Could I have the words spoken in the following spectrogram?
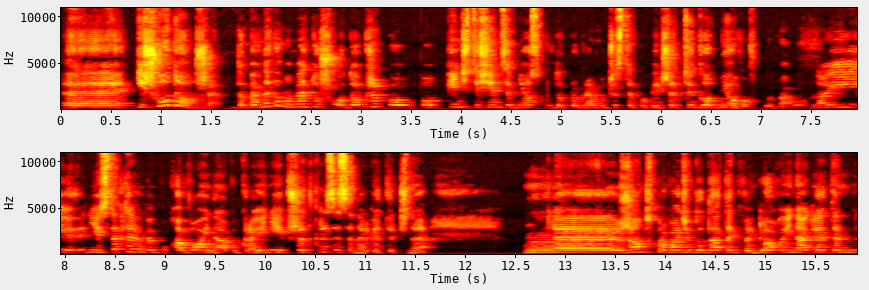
E, I szło dobrze. Do pewnego momentu szło dobrze, bo, bo 5 tysięcy wniosków do programu Czyste Powietrze tygodniowo wpływało. No i niestety wybucha wojna w Ukrainie i przyszedł kryzys energetyczny. Rząd wprowadził dodatek węglowy i nagle ten,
